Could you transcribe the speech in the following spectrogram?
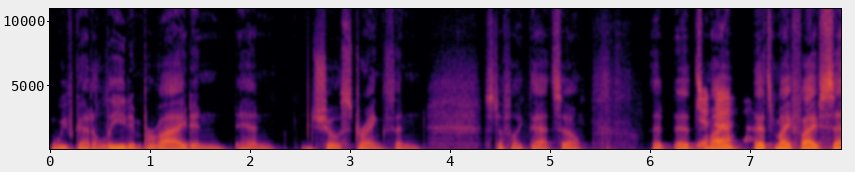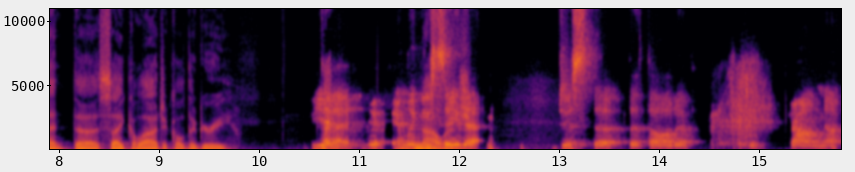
we've got to lead and provide and and show strength and stuff like that. So. That, that's yeah. my that's my five cent uh, psychological degree. Yeah, and when you say that, just the the thought of strong, not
